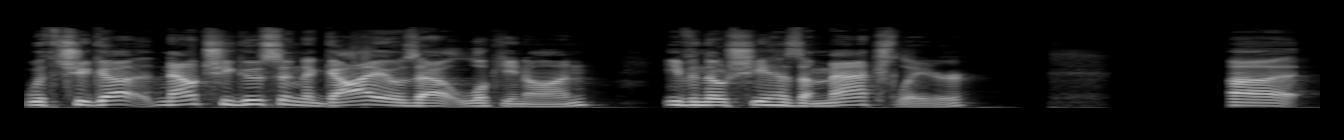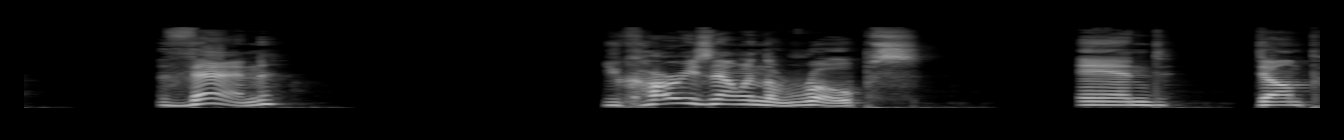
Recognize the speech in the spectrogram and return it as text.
with Chiga. Now Chigusa Nagayo's out looking on, even though she has a match later. Uh, then Yukari's now in the ropes, and Dump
